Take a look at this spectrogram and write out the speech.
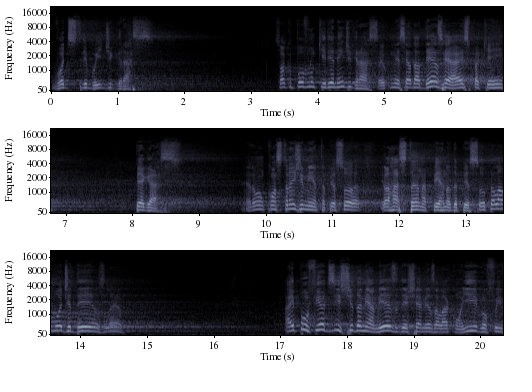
vou distribuir de graça. Só que o povo não queria nem de graça. Eu comecei a dar 10 reais para quem pegasse. Era um constrangimento, a pessoa, eu arrastando a perna da pessoa, pelo amor de Deus, leva. Aí por fim eu desisti da minha mesa, deixei a mesa lá com o Igor, fui,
